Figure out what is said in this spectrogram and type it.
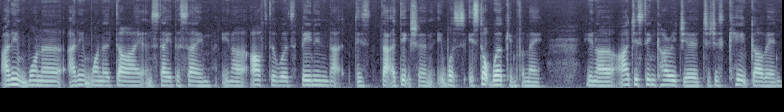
I didn't want to. I didn't want to die and stay the same. You know, afterwards, being in that this, that addiction, it was it stopped working for me. You know, I just encourage you to just keep going,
